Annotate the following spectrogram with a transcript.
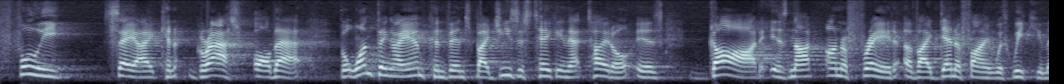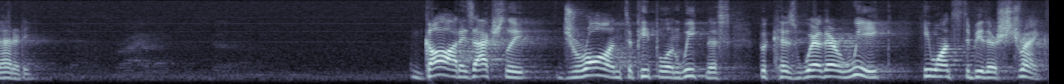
fully say I can grasp all that, but one thing I am convinced by Jesus taking that title is God is not unafraid of identifying with weak humanity. God is actually drawn to people in weakness because where they're weak, he wants to be their strength.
